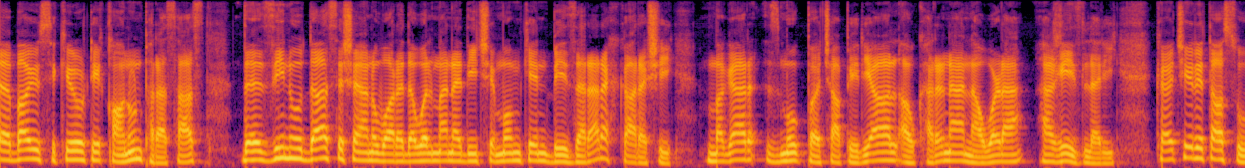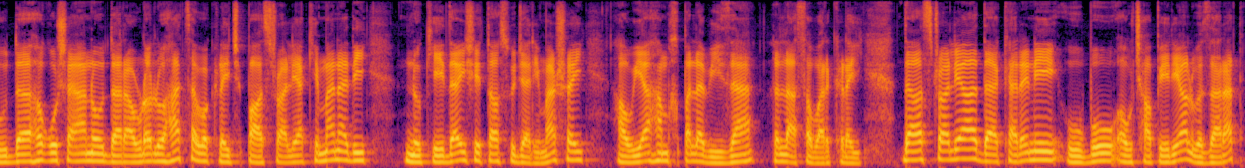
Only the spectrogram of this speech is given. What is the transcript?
د بایو سکیورټي قانون پر اساس د ځینو داسې شیانو واردول منع دي چې ممکن بې ضرره ښکاره شي مګر زموږ په چاپیریال او کرنه ناوړه اغیز لري که چیرې تاسو د هغو شیانو د راوړلو هڅه وکړئ چې په استرالیا کې منع دي نو کېدای شي تاسو جریمه شئ او یا هم خپل ویزه له لاسه ورکړئ د استرالیا د کرنې اوبو او چاپیریال وزارت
